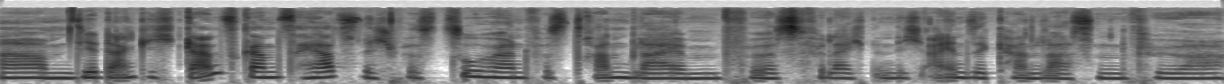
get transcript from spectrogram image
Ähm, dir danke ich ganz, ganz herzlich fürs Zuhören, fürs Dranbleiben, fürs vielleicht in dich einsickern lassen, für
